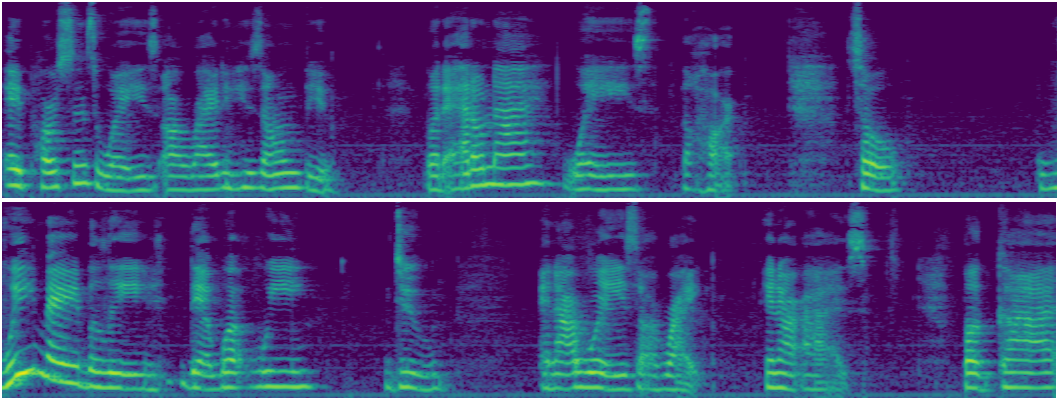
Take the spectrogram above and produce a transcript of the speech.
a person's ways are right in his own view, but Adonai weighs the heart. So we may believe that what we do and our ways are right in our eyes, but God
